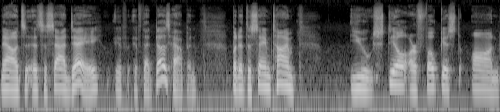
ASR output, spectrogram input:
Now, it's, it's a sad day if, if that does happen, but at the same time, you still are focused on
